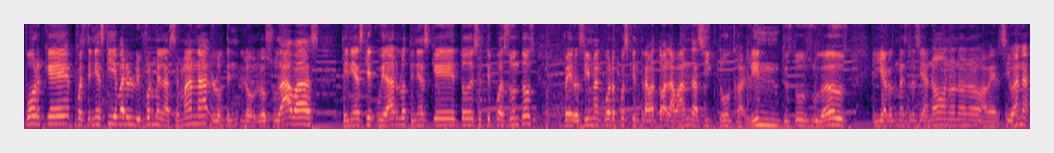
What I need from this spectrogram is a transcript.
Porque pues tenías que llevar el uniforme en la semana. Lo, sudabas. Tenías que cuidarlo. Tenías que todo ese tipo de asuntos. Pero sí me acuerdo pues que entraba toda la banda así, todo calientes, todos sudados. Y ya los maestros decían, no, no, no, no. A ver, si van a...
